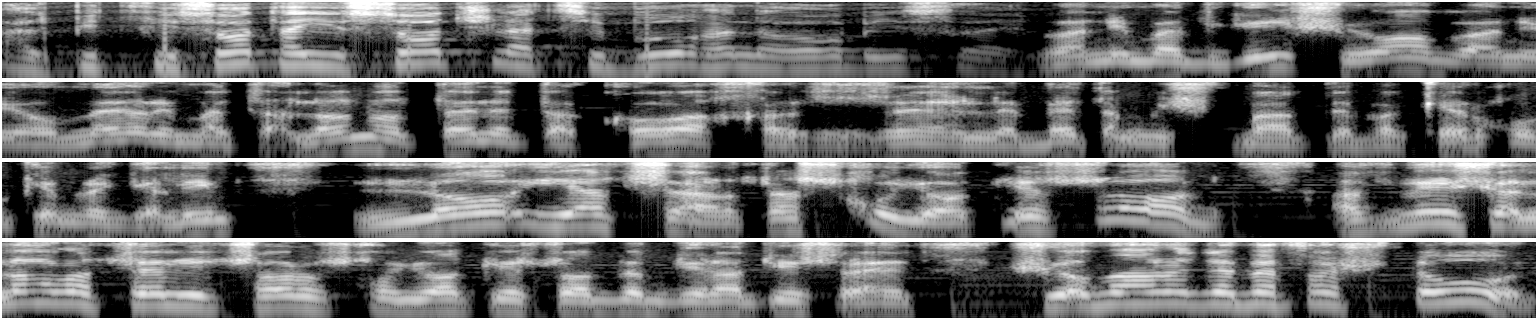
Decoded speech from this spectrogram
על פי תפיסות היסוד של הציבור הנאור בישראל. ואני מדגיש, יואב, ואני אומר, אם אתה לא נותן את הכוח הזה לבית המשפט לבקר חוקים רגילים, לא יצרת זכויות יסוד. אז מי שלא רוצה ליצור זכויות יסוד במדינת ישראל, שיאמר את זה בפשטות.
